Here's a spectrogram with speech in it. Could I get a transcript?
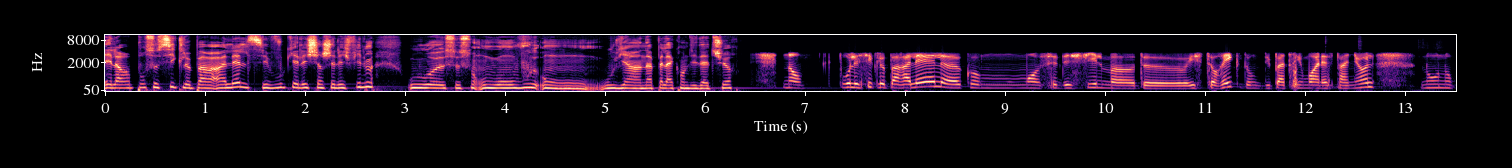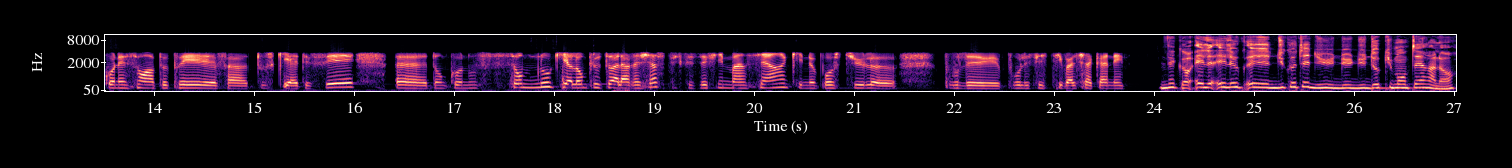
Et alors pour ce cycle parallèle, c'est vous qui allez chercher les films ou euh, ce sont où on vous on- où il y a un appel à candidature? Non. Pour les cycles parallèles, euh, comme c'est des films euh, de historiques, donc du patrimoine espagnol, nous nous connaissons à peu près enfin, tout ce qui a été fait. Euh, donc nous sommes nous qui allons plutôt à la recherche puisque c'est des films anciens qui nous postulent pour les pour les festivals chaque année. D'accord. Et, le- et le- et du côté du, du, du documentaire alors?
